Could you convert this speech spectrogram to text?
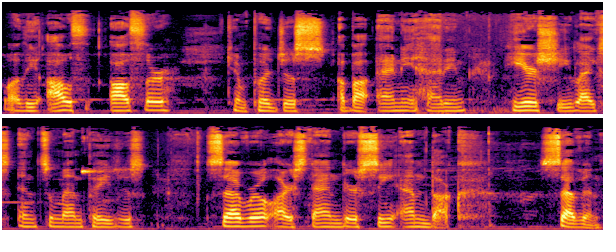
while the author can put just about any heading he or she likes into man pages. Several are standard CMDOC 7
